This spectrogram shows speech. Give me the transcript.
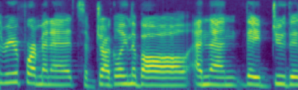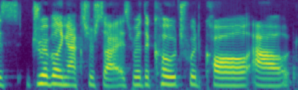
three or four minutes of juggling the ball, and then they'd do this dribbling exercise where the coach would call out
